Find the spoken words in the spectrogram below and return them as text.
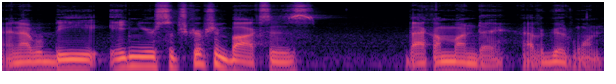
and I will be in your subscription boxes back on Monday. Have a good one.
